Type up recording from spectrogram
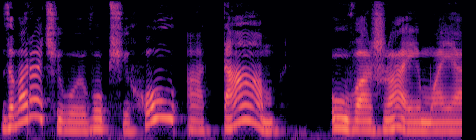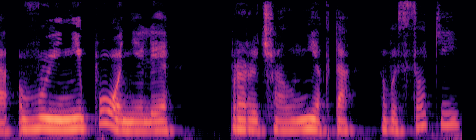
заворачиваю в общий холл, а там... «Уважаемая, вы не поняли!» — прорычал некто, высокий,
